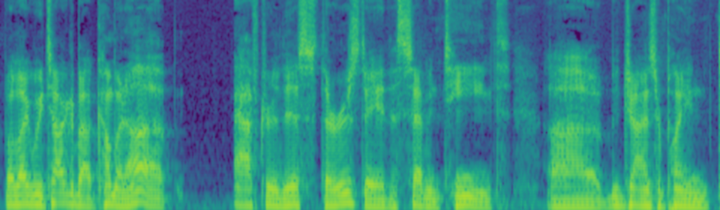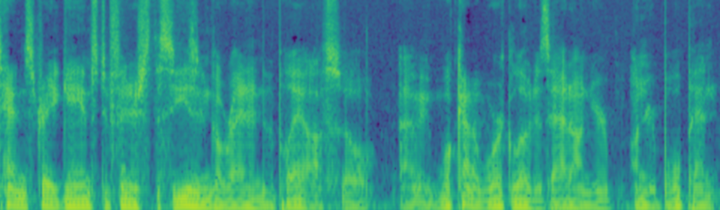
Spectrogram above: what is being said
but like we talked about coming up, after this Thursday, the 17th, uh, the Giants are playing 10 straight games to finish the season, go right into the playoffs. So, I mean, what kind of workload is that on your on your bullpen?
